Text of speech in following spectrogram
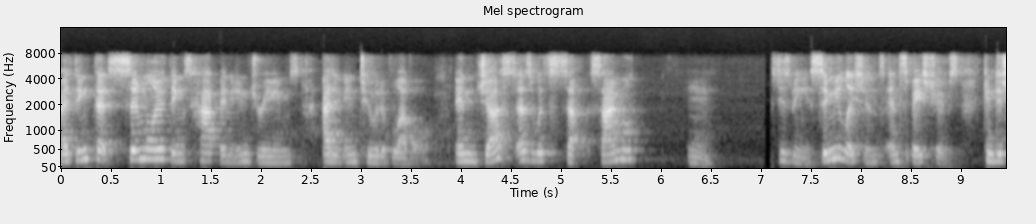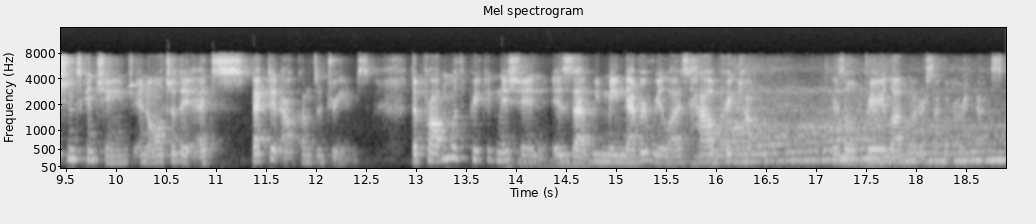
i think that similar things happen in dreams at an intuitive level. And just as with si- simul mm, excuse me, simulations and space trips, conditions can change and alter the expected outcomes of dreams. The problem with precognition is that we may never realize how precog there's a very loud motorcycle driving past.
